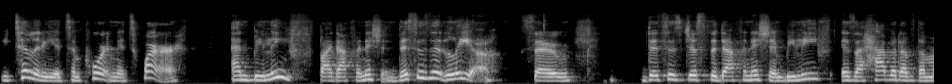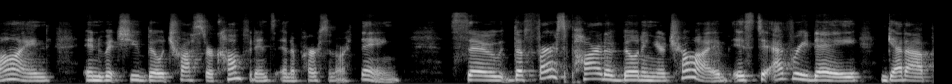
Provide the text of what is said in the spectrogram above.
utility, it's important, it's worth. And belief, by definition, this isn't Leah So this is just the definition. Belief is a habit of the mind in which you build trust or confidence in a person or thing. So, the first part of building your tribe is to every day get up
